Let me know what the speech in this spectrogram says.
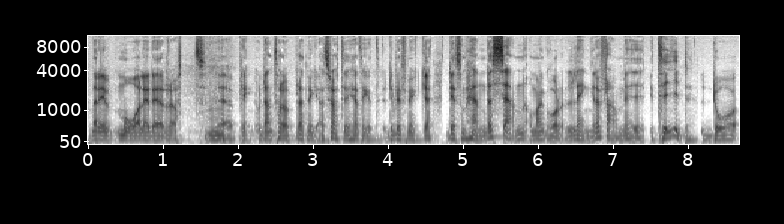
När det är mål är det rött Mm. eh, pling. Och den tar upp rätt mycket. Jag tror att det helt enkelt det blir för mycket. Det som händer sen om man går längre fram i, i tid, då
